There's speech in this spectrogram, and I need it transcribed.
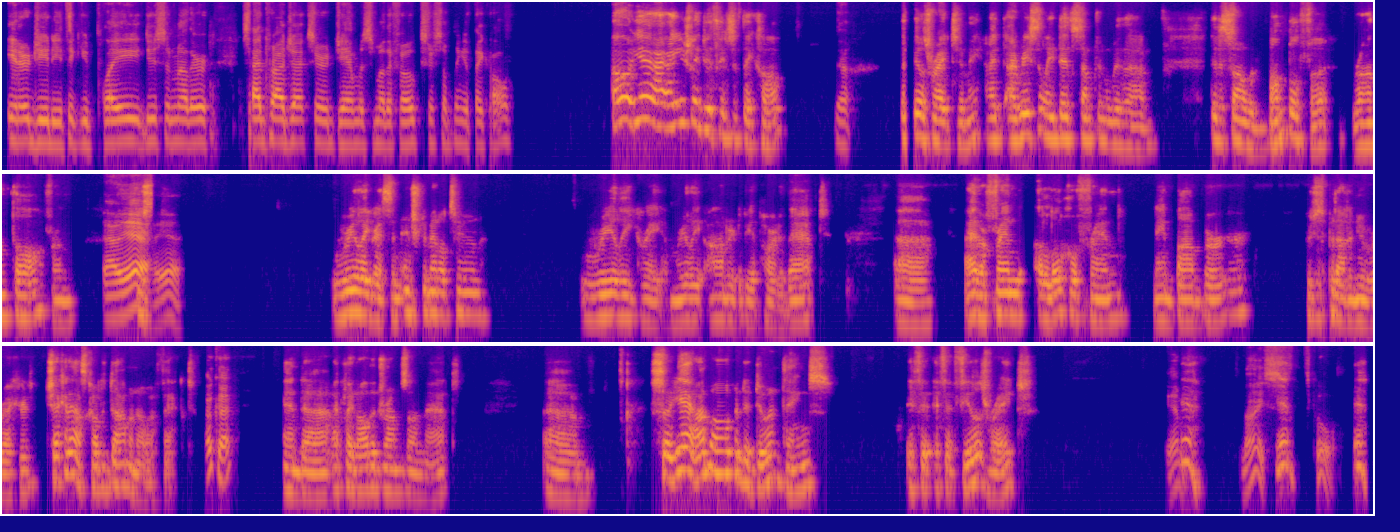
energy, do you think you'd play, do some other side projects or jam with some other folks or something if they called? Oh yeah, I usually do things if they call. Yeah, it feels right to me. I, I recently did something with um, did a song with Bumblefoot, Ron Thal from. Oh yeah, yeah. Really great. It's an instrumental tune. Really great. I'm really honored to be a part of that. Uh, I have a friend, a local friend named Bob Berger, who just put out a new record. Check it out. It's called The Domino Effect. Okay. And uh, I played all the drums on that. Um, so yeah, I'm open to doing things if it if it feels right. Yeah. Yeah. Nice. Yeah. It's cool. Yeah.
